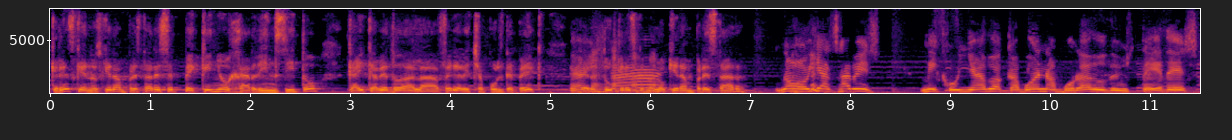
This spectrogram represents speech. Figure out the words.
¿Crees que nos quieran prestar ese pequeño jardincito que ahí cabía toda la feria de Chapultepec? ¿Pero tú crees que nos lo quieran prestar? No, ya sabes, mi cuñado acabó enamorado de ustedes,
